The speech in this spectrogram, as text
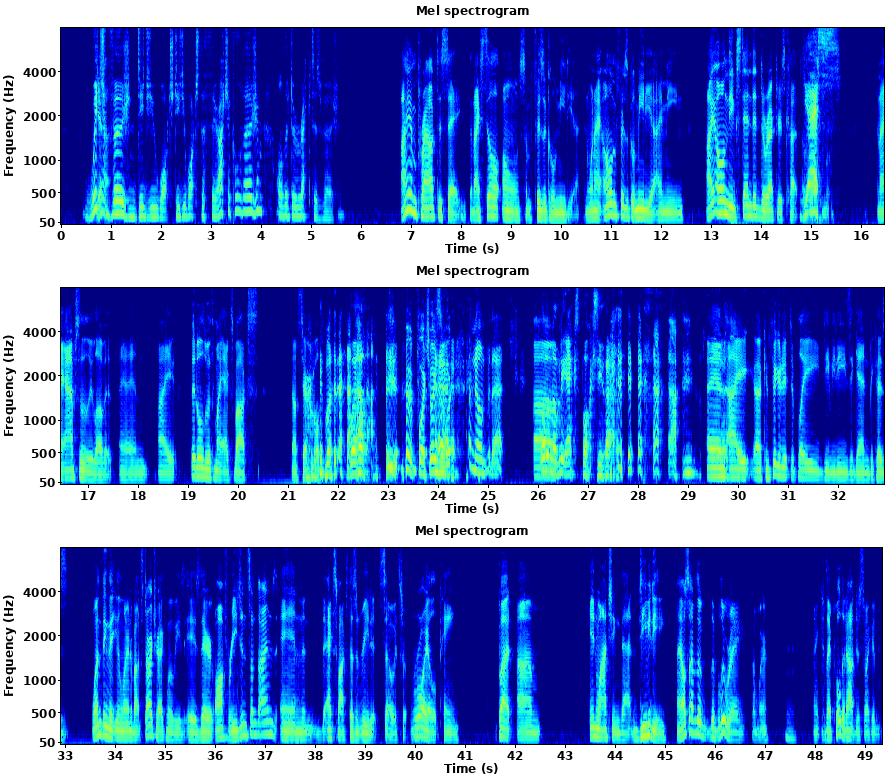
Which Yeah. version did you watch? Did you watch the theatrical version or the director's version? I am proud to say that I still own some physical media, and when I own physical media, I mean I own the extended director's cut. of this movie, Yes. And I absolutely love it. And I fiddled with my Xbox. Sounds terrible, but Well. poor choice of word. I'm known for that. What a Uh, lovely Xbox you have. and Yeah. I uh, configured it to play DVDs again because one thing that you learn about Star Trek movies is they're off region sometimes, and the Xbox doesn't read it, so it's Mm. royal pain. But um, in watching that DVD, I also have the the Blu-ray somewhere Hmm. because I pulled it out just so I could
